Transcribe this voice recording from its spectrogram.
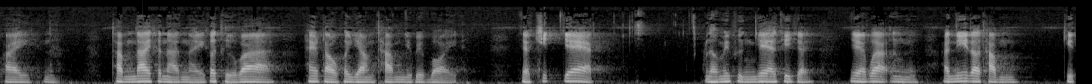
ไปนะ ทำได้ขนาดไหนก็ถือว่าให้เราพยายามทำอยู่บ่อยๆอย่าคิดแยก เราไม่พึงแยกที่จะแยกว่าเอออันนี้เราทำกิจ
